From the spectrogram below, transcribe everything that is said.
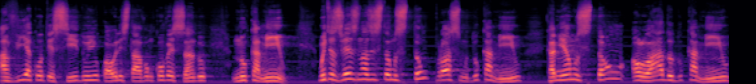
havia acontecido e o qual eles estavam conversando no caminho. Muitas vezes nós estamos tão próximo do caminho caminhamos tão ao lado do caminho,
